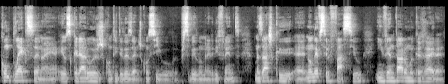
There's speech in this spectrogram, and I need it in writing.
complexa, não é? Eu, se calhar, hoje, com 32 anos, consigo perceber de uma maneira diferente, mas acho que uh, não deve ser fácil inventar uma carreira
